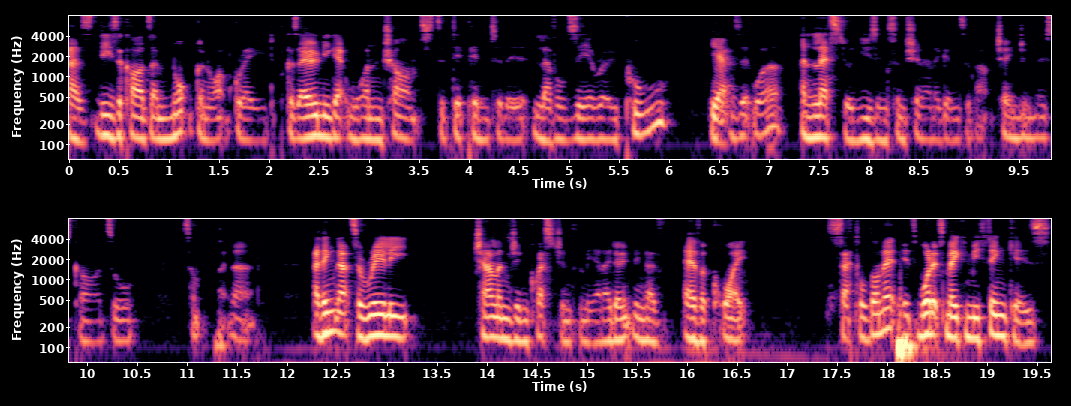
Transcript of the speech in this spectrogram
as these are cards I'm not going to upgrade because I only get one chance to dip into the level zero pool, yeah. as it were, unless you're using some shenanigans about changing those cards or something like that. I think that's a really challenging question for me, and I don't think I've ever quite settled on it. It's what it's making me think is,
